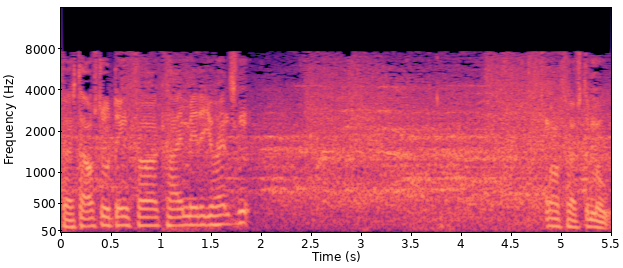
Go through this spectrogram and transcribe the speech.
Første afslutning for Kai Mette Johansen. Og første mål.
